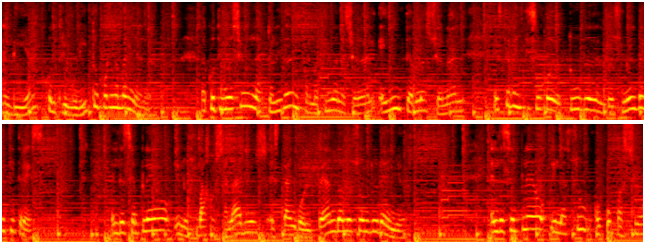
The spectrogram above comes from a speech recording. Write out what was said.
Al día con Tribunito por la mañana. A continuación, la actualidad informativa nacional e internacional este 25 de octubre del 2023. El desempleo y los bajos salarios están golpeando a los hondureños. El desempleo y la subocupación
